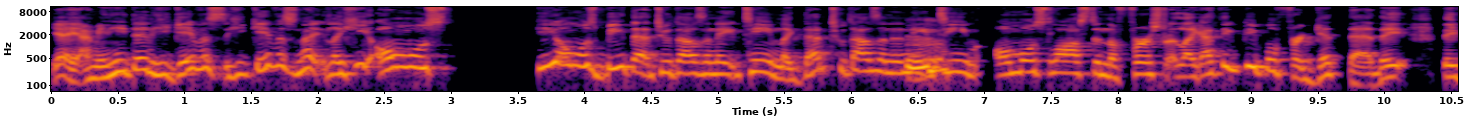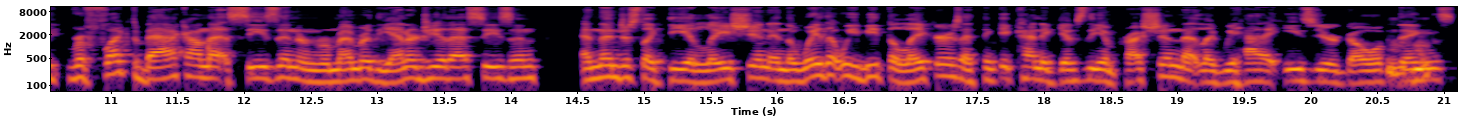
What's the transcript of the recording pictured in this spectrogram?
yeah, I mean he did he gave us he gave us night like he almost he almost beat that 2008 team like that 2008 Mhm. team almost lost in the first like I think people forget that they they reflect back on that season and remember the energy of that season and then just like the elation and the way that we beat the Lakers, I think it kind of gives the impression that like we had an easier go of Mhm. things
